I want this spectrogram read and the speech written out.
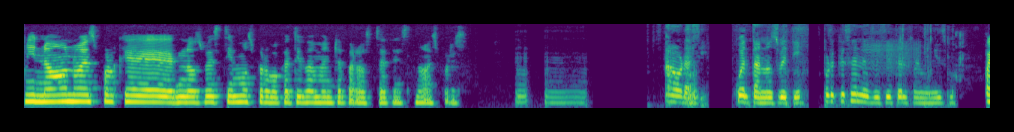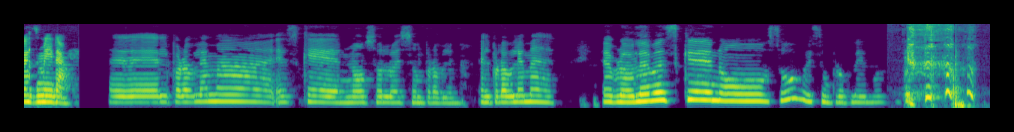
Y no, no es porque nos vestimos provocativamente para ustedes, no es por eso. Mm, mm. Ahora sí, cuéntanos, Betty, ¿por qué se necesita el feminismo? Pues mira, el problema es que no solo es un problema. El problema, el problema es que no solo es un problema.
